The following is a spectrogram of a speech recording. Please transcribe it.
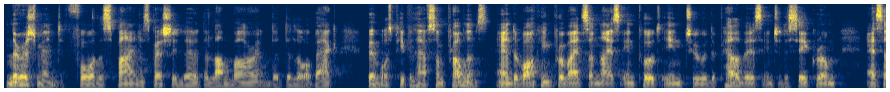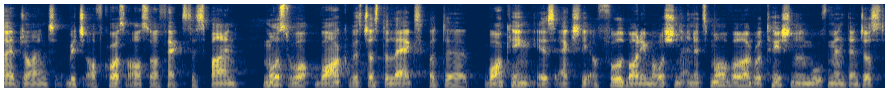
nourishment for the spine, especially the, the lumbar and the, the lower back where most people have some problems. And the walking provides some nice input into the pelvis, into the sacrum, SI joint, which of course also affects the spine. Most walk with just the legs, but the walking is actually a full body motion and it's more of a rotational movement than just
